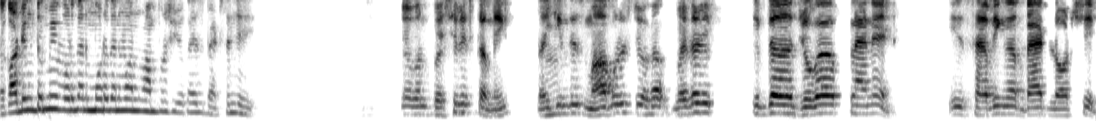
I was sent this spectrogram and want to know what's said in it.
According to me, more than more than one Mahapurush Yoga is bad. Sanjay Yeah, one question is coming. Like mm-hmm. in this Mahapurush Yoga, whether if if the yoga planet is having a bad lordship,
